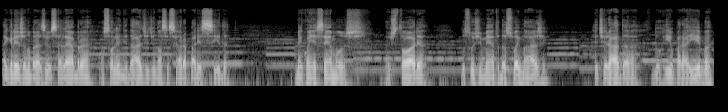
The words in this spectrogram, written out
a Igreja no Brasil celebra a solenidade de Nossa Senhora Aparecida. Bem conhecemos a história do surgimento da sua imagem, retirada do rio Paraíba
